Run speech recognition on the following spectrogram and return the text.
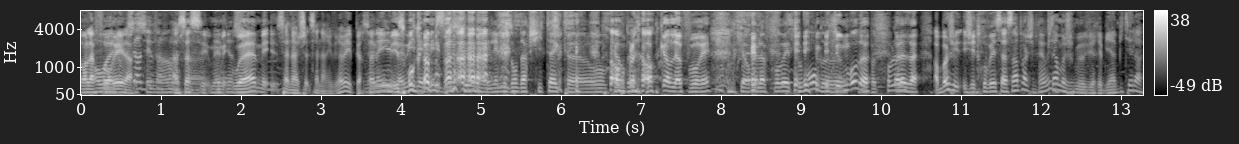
Dans la Ah forêt, là. ça, c'est Ah, Ah, ça, c'est, mais mais- bien ouais, sûr. mais ça n'a- ça n'arrive jamais. Personne Bah n'a une oui, maison bah oui, comme les, ça. bien sûr, les maisons d'architectes euh, au, cœur En de, plein, au cœur de la forêt. au cœur de la forêt, tout le monde. Et tout le euh, monde, y a pas de problème. Voilà, ça. Ah, moi, j'ai, j'ai trouvé ça sympa. J'ai fait, Ah oui. putain, moi, je me verrais bien habiter là.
